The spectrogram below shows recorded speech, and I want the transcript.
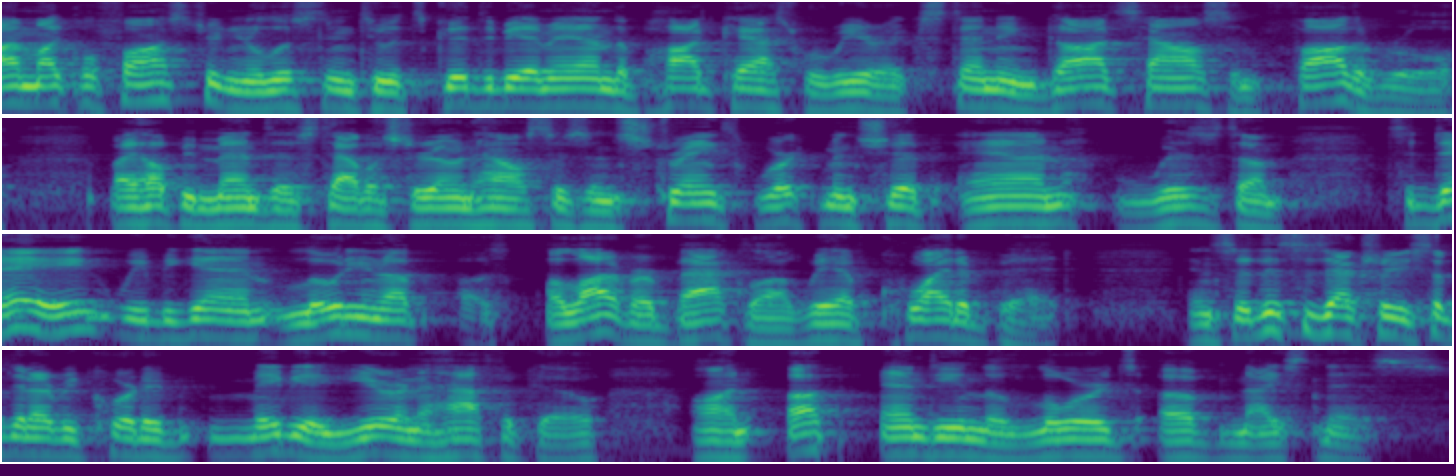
I'm Michael Foster, and you're listening to It's Good to Be a Man, the podcast where we are extending God's house and father rule by helping men to establish their own houses in strength, workmanship, and wisdom. Today, we began loading up a lot of our backlog. We have quite a bit. And so, this is actually something I recorded maybe a year and a half ago on upending the Lords of Niceness.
